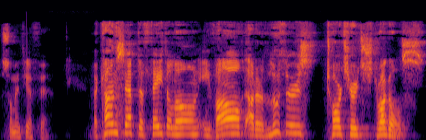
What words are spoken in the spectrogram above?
somente a fé. The concept of faith alone evolved out of Luther's tortured struggles.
